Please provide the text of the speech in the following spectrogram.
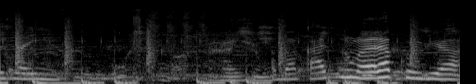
mais aí? Abacate não maracujá.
